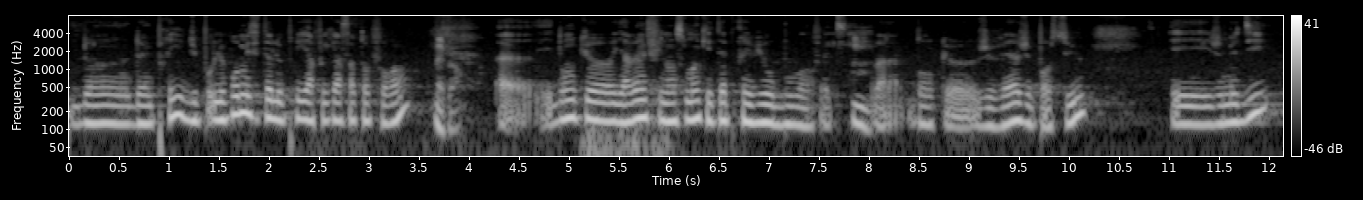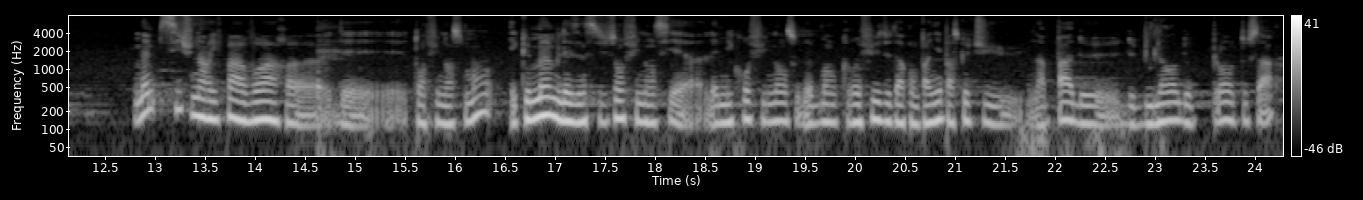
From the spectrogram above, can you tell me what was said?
d'un d'un prix. Du, le premier, c'était le prix Africa Startup Forum. D'accord. Euh, et donc, euh, il y avait un financement qui était prévu au bout, en fait. Hmm. Voilà. Donc, euh, je vais, je postule. Et je me dis, même si tu n'arrives pas à avoir euh, des, ton financement et que même les institutions financières, les microfinances ou les banques refusent de t'accompagner parce que tu n'as pas de, de bilan, de plan, tout ça,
